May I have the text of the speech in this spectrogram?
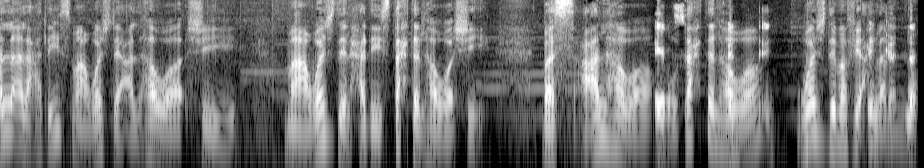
هلا الحديث مع وجدي على الهوا شيء مع وجدي الحديث تحت الهوا شيء بس على الهوا إيه وتحت الهوا وجدي ما في أحلى منه.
